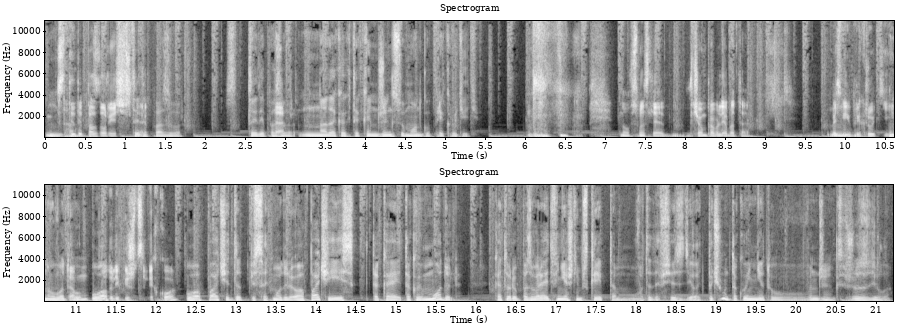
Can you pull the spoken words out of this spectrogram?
Да. Стыд и позор, я Стыд считаю. и позор. Стыд и позор. Надо как-то к Nginx Монгу прикрутить. Ну, в смысле, в чем проблема-то? Возьми, прикрути. Ну, вот Там у- модули пишутся легко. У Apache, да, писать модуль, у Apache есть такая, такой модуль, который позволяет внешним скриптам вот это все сделать. Почему такой нету в Nginx? Что за дела?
